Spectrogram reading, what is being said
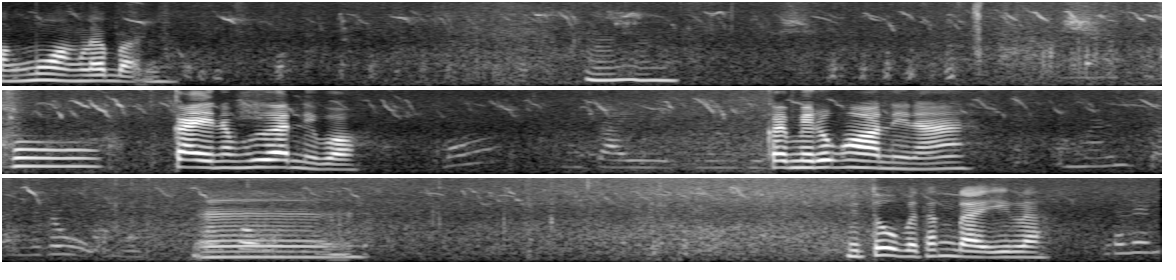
มังม่วงแล้วบัดนี้ อืมโอ้ไก่น้ำเพื่อนนี่บ่ใจไก่เมลูกอ่อนนี่นะมันใจไม่รู้เออมีตู้ไปทางใดอีกล่ะก็เล่น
